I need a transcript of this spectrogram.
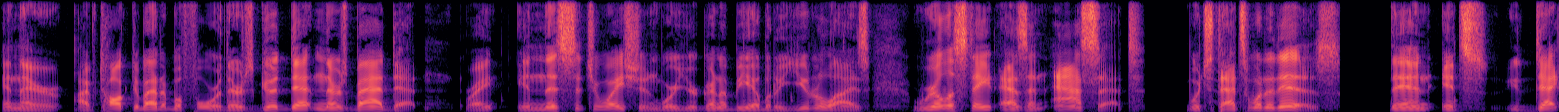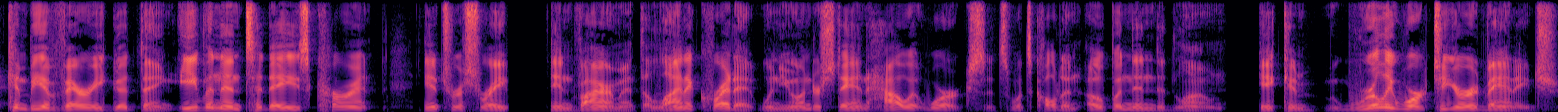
And there, I've talked about it before. There's good debt and there's bad debt, right? In this situation where you're going to be able to utilize real estate as an asset, which that's what it is. then it's debt can be a very good thing. Even in today's current interest rate environment, the line of credit, when you understand how it works, it's what's called an open ended loan. It can really work to your advantage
